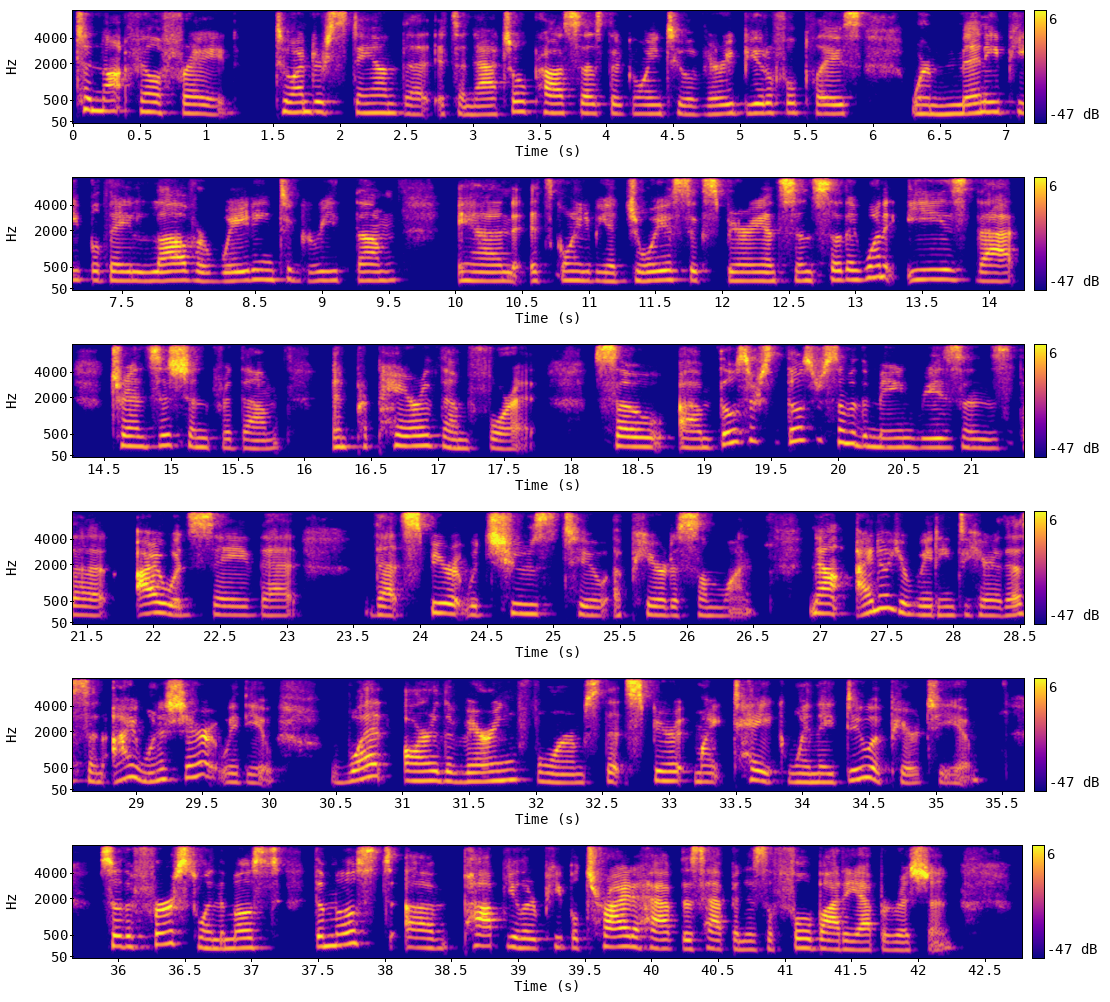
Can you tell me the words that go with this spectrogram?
to not feel afraid to understand that it's a natural process. They're going to a very beautiful place where many people they love are waiting to greet them. And it's going to be a joyous experience. And so they want to ease that transition for them and prepare them for it. So um, those are those are some of the main reasons that I would say that that spirit would choose to appear to someone. Now, I know you're waiting to hear this, and I want to share it with you. What are the varying forms that spirit might take when they do appear to you? So the first one, the most the most um, popular people try to have this happen is a full body apparition.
